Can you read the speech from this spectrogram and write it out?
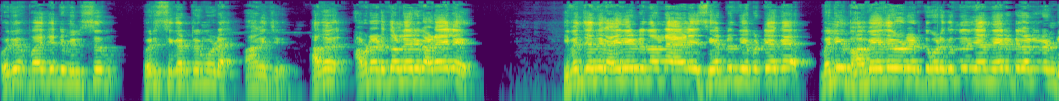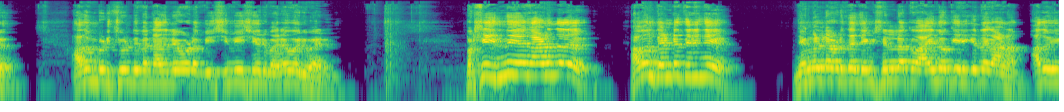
ഒരു പാക്കറ്റ് വിൽസും ഒരു സിഗരറ്റും കൂടെ വാങ്ങിച്ച്. അത് അവിടെ അടുത്തുള്ള ഒരു കടയിൽ ഇവൻ ചെന്ന് കൈ നീട്ടുന്ന പറഞ്ഞാൽ അയാൾ ഈ സിഗരറ്റും തീപ്പെട്ടിയൊക്കെ വലിയ ഭവ്യതയോടെ എടുത്തു കൊടുക്കുന്നത് ഞാൻ നേരിട്ട് കണ്ടിട്ടുണ്ട്. അതും പിടിച്ചുകൊണ്ട് ഇവൻ അതിലൂടെ വീശി വീശി ഒരു വരവ് വരുമായിരുന്നു. പക്ഷെ ഇന്ന് ഞാൻ കാണുന്നത് അവൻ തെണ്ടി തിരിഞ്ഞ് ഞങ്ങളുടെ അവിടുത്തെ ജംഗ്ഷനിലൊക്കെ വായി നോക്കിയിരിക്കുന്നത് കാണാം. അത് ഈ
